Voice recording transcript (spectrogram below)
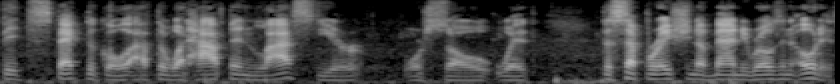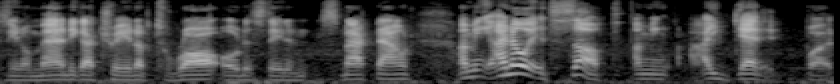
bit spectacle after what happened last year or so with the separation of mandy rose and otis. You know mandy got traded up to raw otis stayed in smackdown. I mean i know it sucked. I mean i get it but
